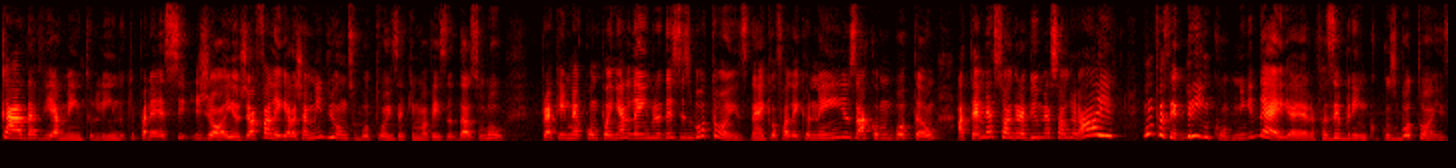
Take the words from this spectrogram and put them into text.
cada aviamento lindo que parece joia. Eu já falei, ela já me enviou uns botões aqui uma vez da Zulu. Pra quem me acompanha, lembra desses botões, né? Que eu falei que eu nem ia usar como botão. Até minha sogra viu, minha sogra... Ai, vamos fazer brinco? Minha ideia era fazer brinco com os botões.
